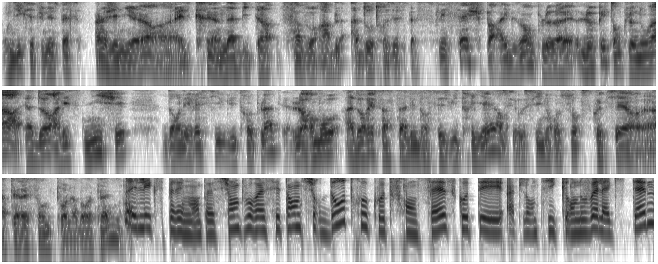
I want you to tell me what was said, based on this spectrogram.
On dit que c'est une espèce ingénieure. Hein. Elle crée un habitat favorable à d'autres espèces. Les sèches, par exemple, le pétoncle noir adore aller se nicher dans les récifs d'huîtres plates. L'ormeau adorait s'installer dans ces huîtrières. C'est aussi une ressource côtière intéressante pour la Bretagne. L'expérimentation pourrait s'étendre sur d'autres côtes françaises, côté Atlantique en Nouvelle-Aquitaine,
